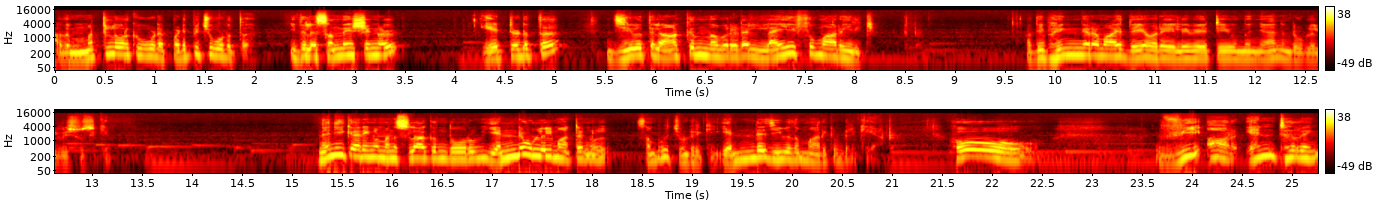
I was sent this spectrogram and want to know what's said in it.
അത് മറ്റുള്ളവർക്ക് കൂടെ പഠിപ്പിച്ചു കൊടുത്ത് ഇതിലെ സന്ദേശങ്ങൾ ഏറ്റെടുത്ത് ജീവിതത്തിലാക്കുന്നവരുടെ ലൈഫ് മാറിയിരിക്കും. അതിഭയങ്കരമായി ദൈവം എലിവേറ്റ് ചെയ്യുമെന്ന് ഞാൻ എന്റെ ഉള്ളിൽ വിശ്വസിക്കുന്നു. ഞാൻ ഈ കാര്യങ്ങൾ മനസ്സിലാക്കും തോറും എന്റെ ഉള്ളിൽ മാറ്റങ്ങൾ സംഭവിച്ചുകൊണ്ടിരിക്കുക. എന്റെ ജീവിതം മാറിക്കൊണ്ടിരിക്കുകയാണ്. ഹോ we are entering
